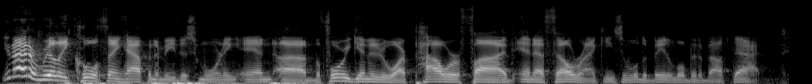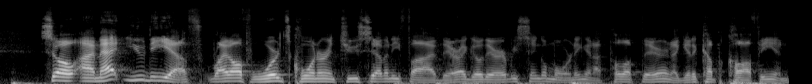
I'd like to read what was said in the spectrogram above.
you know, I had a really cool thing happen to me this morning. And uh, before we get into our Power Five NFL rankings, and we'll debate a little bit about that. So I'm at UDF, right off Ward's Corner in 275 there. I go there every single morning, and I pull up there, and I get a cup of coffee, and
